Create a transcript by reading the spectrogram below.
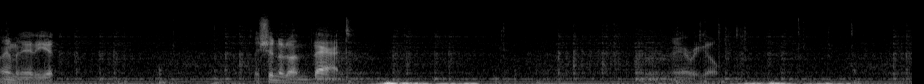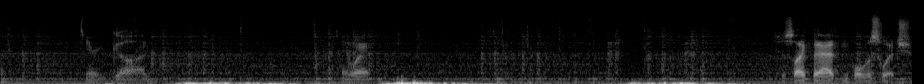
I'm an idiot. I shouldn't have done that. There we go. Dear God. Anyway. Just like that, and pull the switch.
